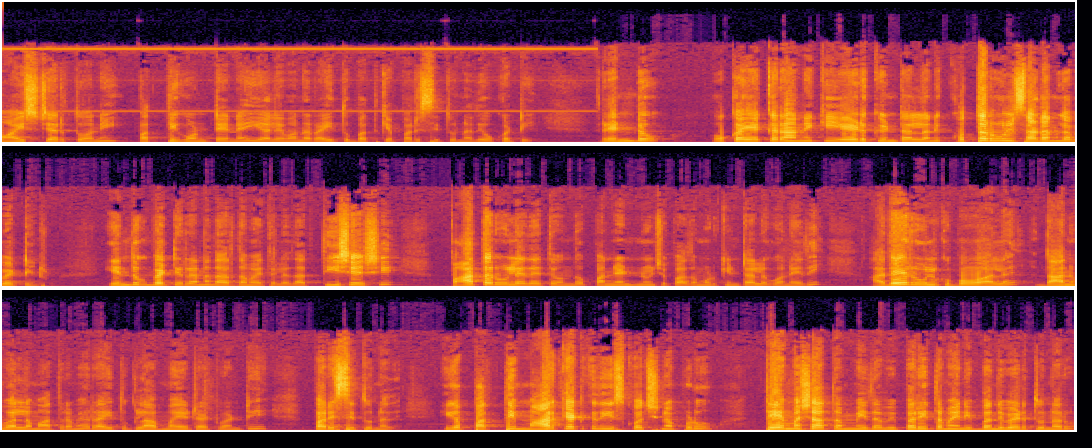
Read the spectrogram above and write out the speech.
మాయిశ్చర్తోని పత్తి కొంటేనే ఇవాళ ఏమైనా రైతు బతికే పరిస్థితి ఉన్నది ఒకటి. రెండు ఒక ఎకరానికి ఏడు క్వింటాలని కొత్త రూల్ సడన్గా పెట్టిండ్రు. ఎందుకు పెట్టిర్రు అన్నది అర్థమైతలేదు. అది తీసేసి పాత రూల్ ఏదైతే ఉందో పన్నెండు నుంచి పదమూడు క్వింటాలు కొనేది అదే రూల్కు పోవాలి. దానివల్ల మాత్రమే రైతుకు లాభం అయ్యేటటువంటి పరిస్థితి ఉన్నది. ఇక పత్తి మార్కెట్కి తీసుకొచ్చినప్పుడు తేమ శాతం మీద విపరీతమైన ఇబ్బంది పెడుతున్నారు.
